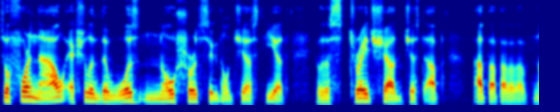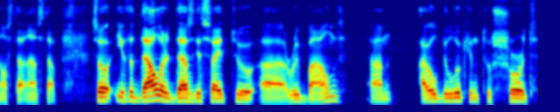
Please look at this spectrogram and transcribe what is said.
So for now, actually there was no short signal just yet. It was a straight shot just up, up, up, up, up, up, no stop, non-stop. So if the dollar does decide to uh, rebound, um, I will be looking to short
